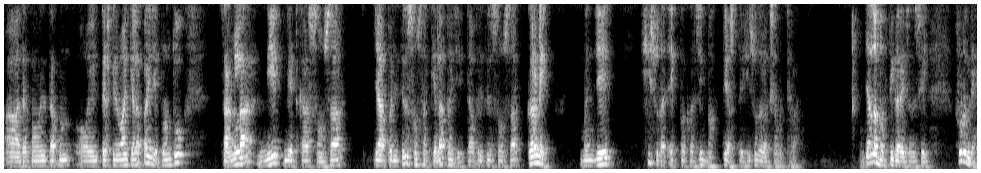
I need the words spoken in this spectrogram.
अध्यात्मामध्ये तर आपण इंटरेस्ट निर्माण केला पाहिजे. परंतु चांगला नीट नेटका संसार ज्या पद्धतीने संसार केला पाहिजे त्या पद्धतीने संसार करणे म्हणजे ही सुद्धा एक प्रकारची भक्ती असते ही सुद्धा लक्षात ठेवा. ज्याला भक्ती करायची नसेल सोडून द्या.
